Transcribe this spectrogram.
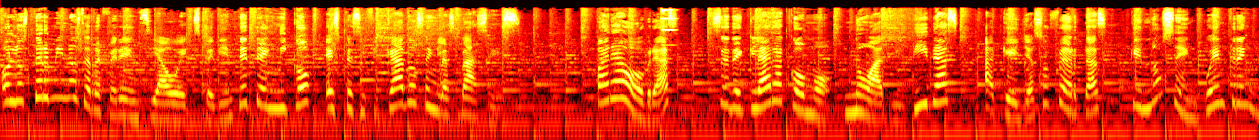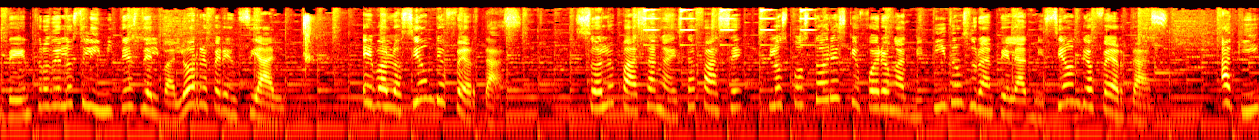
o los términos de referencia o expediente técnico especificados en las bases. Para obras, se declara como no admitidas aquellas ofertas que no se encuentren dentro de los límites del valor referencial. Evaluación de ofertas. Solo pasan a esta fase los postores que fueron admitidos durante la admisión de ofertas. Aquí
